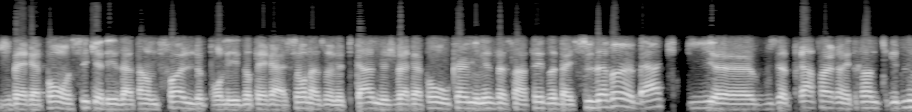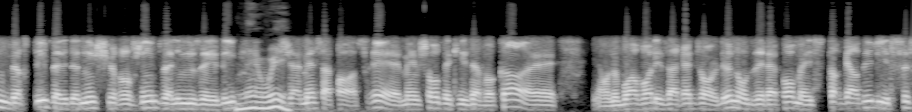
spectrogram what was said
Je verrais pas. On sait qu'il y a des attentes folles là, pour les opérations dans un hôpital, mais je verrais pas aucun ministre de santé dire ben si vous avez un bac puis euh, vous êtes prêt à faire un 30 crédit d'université, vous allez devenir chirurgien, vous allez nous aider. Mais oui. Jamais ça passerait. Même chose avec les avocats. Euh, et on a beau avoir les arrêts de Jordan, on dirait pas, mais si tu regardé les six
